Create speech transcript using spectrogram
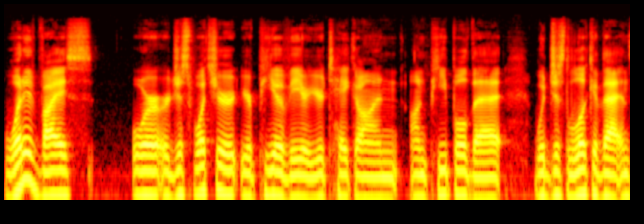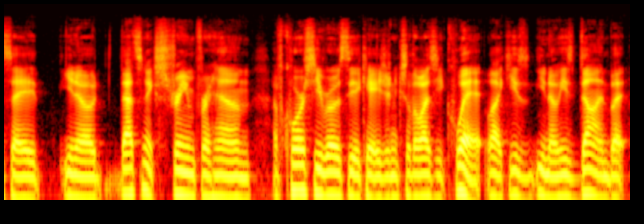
what advice or, or just what's your, your POV or your take on on people that would just look at that and say, you know, that's an extreme for him. Of course, he rose the occasion because otherwise he quit. Like he's, you know, he's done. But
